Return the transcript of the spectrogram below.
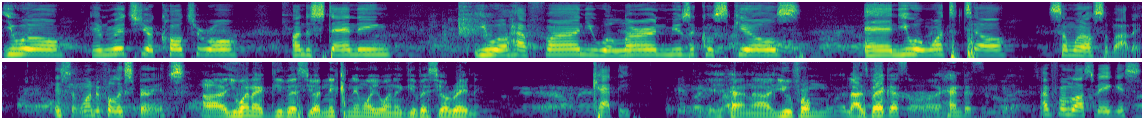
You will enrich your cultural understanding. You will have fun. You will learn musical skills. And you will want to tell someone else about it. It's a wonderful experience. Uh, you want to give us your nickname or you want to give us your name? Kathy. And uh, you from Las Vegas or Henderson? Or? I'm from Las Vegas.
